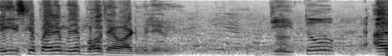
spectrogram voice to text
लेकिन इसके पहले मुझे बहुत अवार्ड मिले हुए। जी हाँ। तो आ,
